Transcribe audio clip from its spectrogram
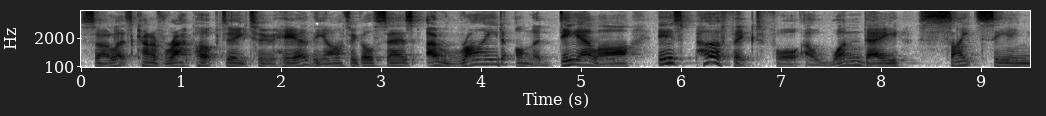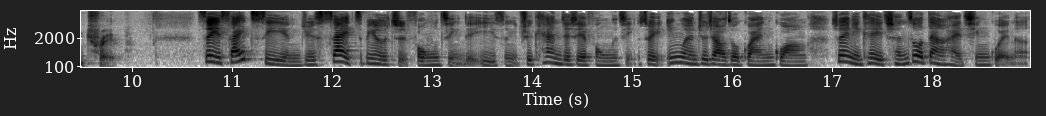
So let's kind of wrap up day two here. The article says a ride on the DLR is perfect for a one day sightseeing trip. 所以 sightseeing 就是 sight 这边有指风景的意思，你去看这些风景，所以英文就叫做观光。所以你可以乘坐淡海轻轨呢，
